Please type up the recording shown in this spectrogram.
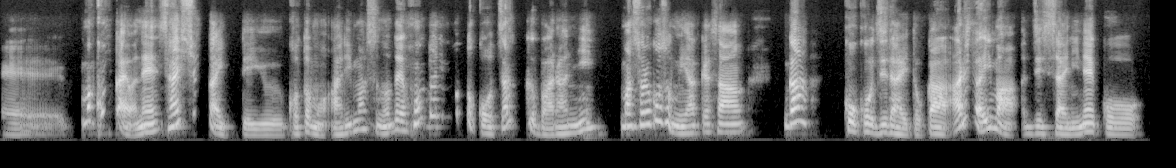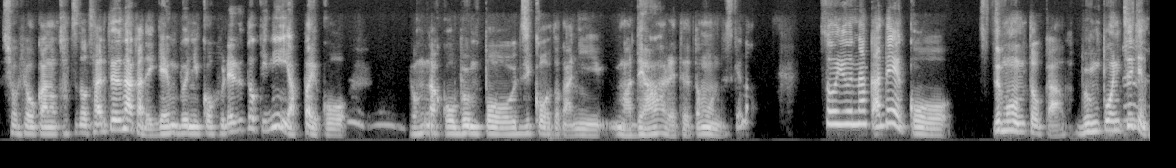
えーまあ、今回はね、最終回っていうこともありますので、本当にもっとこうざっくばらんに、まあ、それこそ三宅さんが高校時代とか、あるいは今、実際にね、こう書評家の活動されてる中で原文にこう触れるときに、やっぱりこう、うんいろんなこう文法事項とかに、まあ、出会われてると思うんですけど、そういう中でこう質問とか文法についての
